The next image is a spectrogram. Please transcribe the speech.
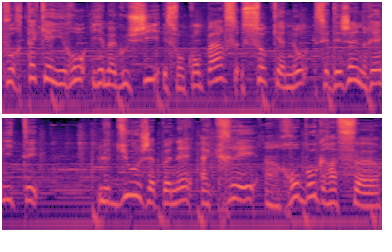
Pour Takahiro Yamaguchi et son comparse Sokano, c'est déjà une réalité. Le duo japonais a créé un robot graffeur.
